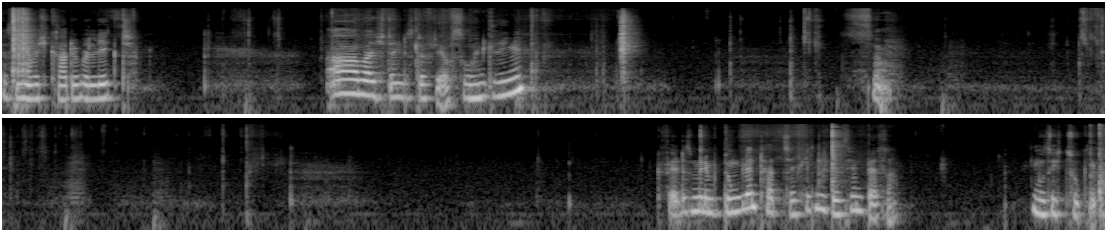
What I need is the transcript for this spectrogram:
Deswegen habe ich gerade überlegt. Aber ich denke, das dürft ihr auch so hinkriegen. So. Gefällt es mit dem Dunklen tatsächlich ein bisschen besser. Muss ich zugeben.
